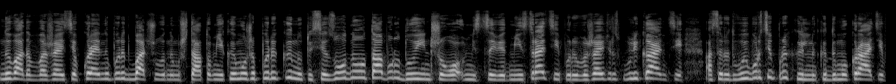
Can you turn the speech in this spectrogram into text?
Невада вважається вкрай непередбачуваним штатом, який може перекинутися з одного табору до іншого. В місцевій адміністрації переважають республіканці, а серед виборців прихильники демократів.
